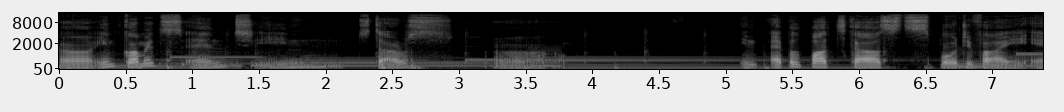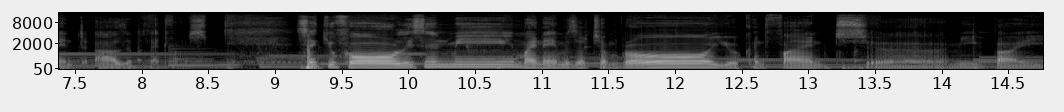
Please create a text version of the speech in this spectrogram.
uh, in comments and in stars uh, in Apple Podcasts, Spotify, and other platforms. Thank you for listening me. My name is Artyom Bro. You can find uh, me by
